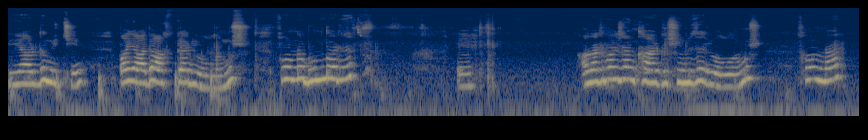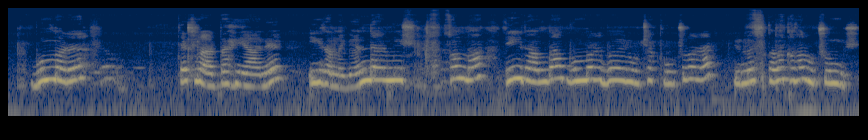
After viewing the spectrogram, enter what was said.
yardım için bayağı bir asker yollamış. Sonra bunları e, Azerbaycan kardeşimize yollamış. Sonra bunları tekrardan yani İran'a göndermiş. Sonra İran'da bunları böyle uçakla uçurarak Yunanistan'a kadar uçurmuş.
